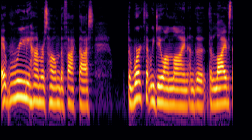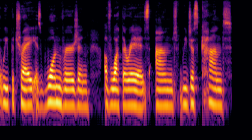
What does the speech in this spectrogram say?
it really hammers home the fact that the work that we do online and the, the lives that we portray is one version of what there is and we just can't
